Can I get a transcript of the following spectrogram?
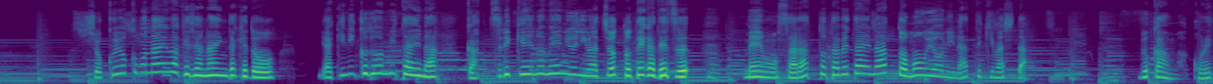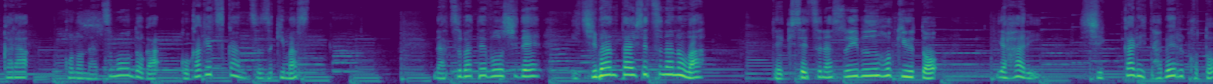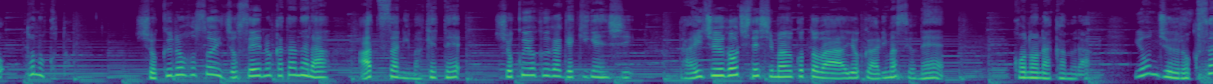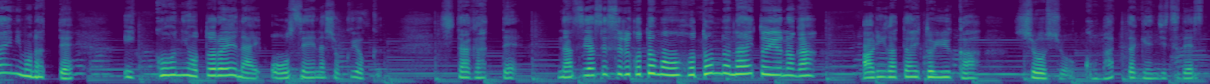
食欲もないわけじゃないんだけど焼肉丼みたいながっつり系のメニューにはちょっと手が出ず麺をさらっと食べたいなと思うようになってきました。武漢はこれからこの夏モードが5ヶ月間続きます。夏バテ防止で一番大切なのは適切な水分補給とやはりしっかり食べることとのこと。食の細い女性の方なら暑さに負けて食欲が激減し体重が落ちてしまうことはよくありますよね。この中村46歳にもなって一向に衰えない旺盛な食欲。したがって夏痩せすることもほとんどないというのがありがたいというか少々困った現実です。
